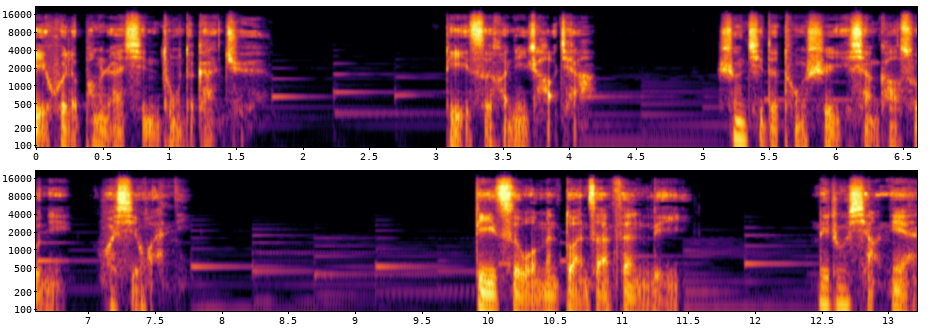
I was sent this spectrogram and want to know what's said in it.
体会了怦然心动的感觉。第一次和你吵架，生气的同时也想告诉你我喜欢你。第一次我们短暂分离，那种想念，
